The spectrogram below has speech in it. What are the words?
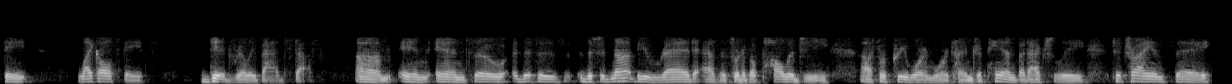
state, like all states, did really bad stuff Um, and and so this is this should not be read as a sort of apology uh, for pre-war and wartime Japan, but actually to try and say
